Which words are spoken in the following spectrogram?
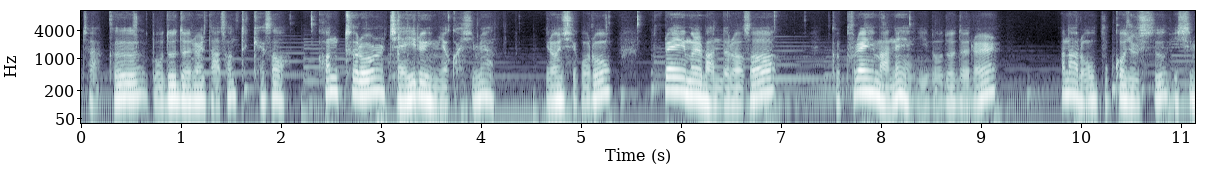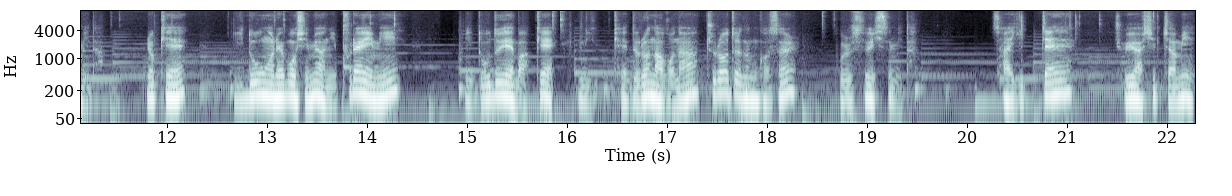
자 그 노드들을 다 선택해서 Control J를 입력하시면 이런 식으로 프레임을 만들어서 그 프레임 안에 이 노드들을 하나로 묶어줄 수 있습니다. 이렇게 이동을 해보시면 이 프레임이 이 노드에 맞게 이렇게 늘어나거나 줄어드는 것을 볼 수 있습니다. 자 이때 주의하실 점이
